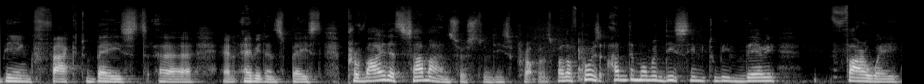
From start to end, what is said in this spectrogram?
being fact based uh, and evidence based, provided some answers to these problems. But of course, at the moment, these seem to be very far away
